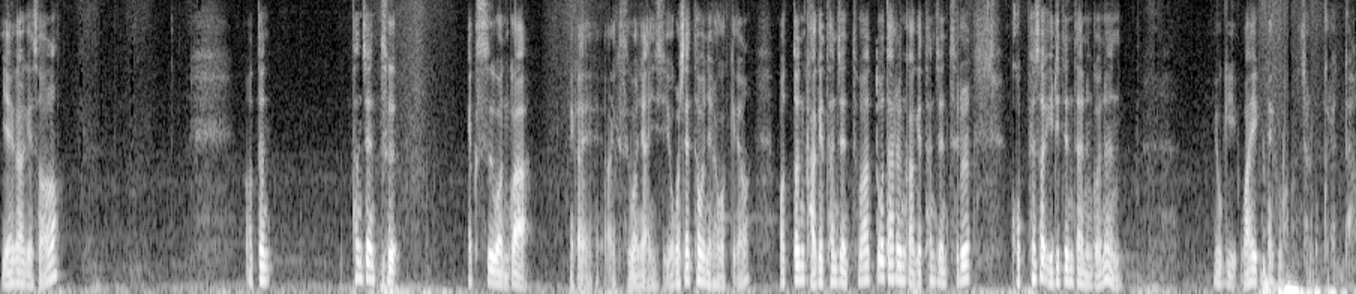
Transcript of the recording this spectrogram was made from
예각에서 어떤 탄젠트 x1과 그러니까 x1이 아니지. 이걸 세타1이라고 할게요. 어떤 각의 탄젠트와 또 다른 각의 탄젠트를 곱해서 1이 된다는 거는 여기 y 아이고 잘못 그렸다.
